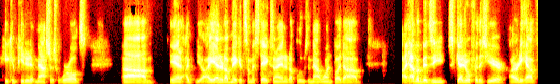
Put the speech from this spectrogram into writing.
He competed at Masters Worlds. Um, and I, I ended up making some mistakes and I ended up losing that one. But uh, I have a busy schedule for this year. I already have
